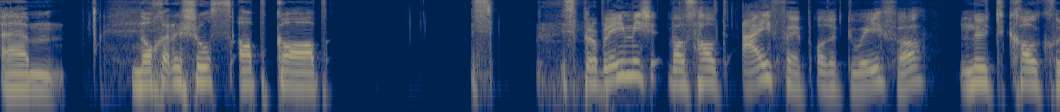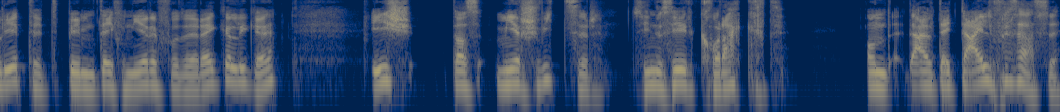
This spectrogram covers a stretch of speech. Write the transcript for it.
ähm, nach einer Schussabgabe, Das Problem ist, was halt IFAB oder die UEFA nicht kalkuliert hat beim Definieren der Regelungen, ist, dass wir Schweizer sind sehr korrekt und auch detailversessen.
